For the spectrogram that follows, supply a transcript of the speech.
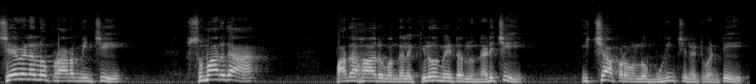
చేవెళ్ళలో ప్రారంభించి సుమారుగా పదహారు వందల కిలోమీటర్లు నడిచి ఇచ్చాపురంలో ముగించినటువంటి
